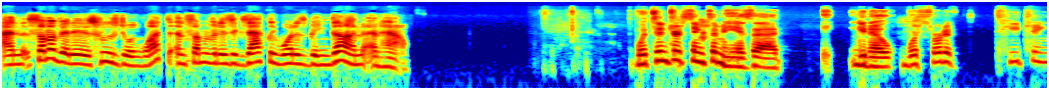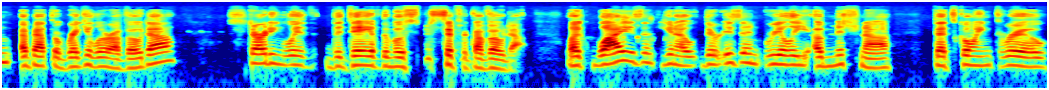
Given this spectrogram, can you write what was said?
And some of it is who's doing what, and some of it is exactly what is being done and how. What's interesting to me is that, you know, we're sort of teaching about the regular avoda, starting with the day of the most specific avoda. Like, why isn't, you know, there isn't really a Mishnah that's going through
